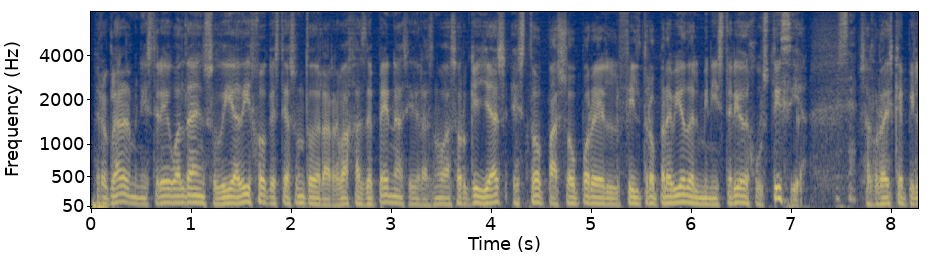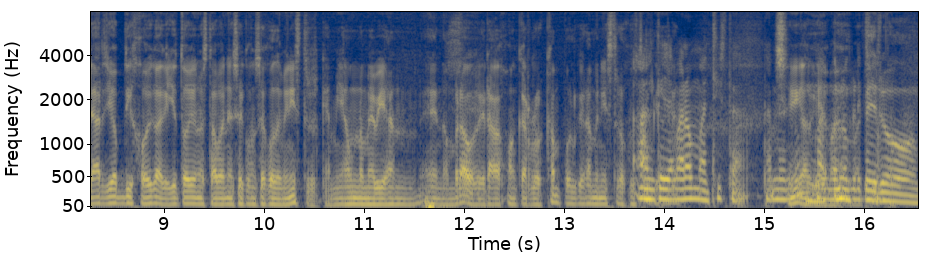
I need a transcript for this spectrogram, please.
Pero claro, el Ministerio de Igualdad en su día dijo que este asunto de las rebajas de penas y de las nuevas horquillas, esto pasó por el filtro previo del Ministerio de Justicia. ¿Os acordáis que Pilar Job dijo, oiga, que yo todavía no estaba en ese Consejo de Ministros, que a mí aún no me habían eh, nombrado, era Juan Carlos Campo, el que era ministro de Justicia. Al que llamaron machista también. Sí, pero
